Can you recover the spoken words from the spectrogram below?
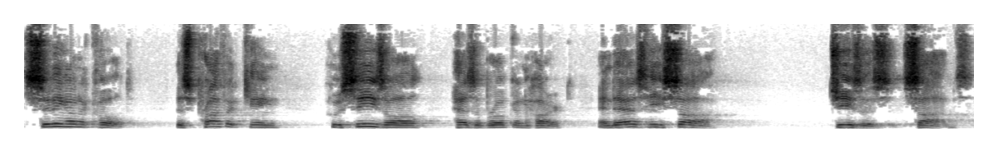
Sitting on a colt, this prophet king who sees all has a broken heart. And as he saw, Jesus sobs.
